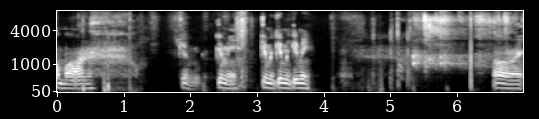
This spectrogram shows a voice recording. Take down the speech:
Come on. Give me, give me, give me, give me, give me. Alright.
